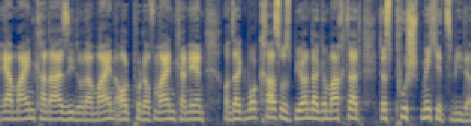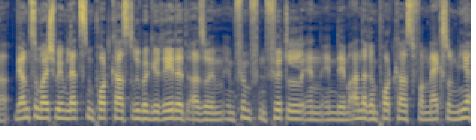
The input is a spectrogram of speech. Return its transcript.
er meinen Kanal sieht oder meinen Output auf meinen Kanälen und sagt, boah, krass, was Björn da gemacht hat, das pusht mich jetzt wieder. Wir haben zum Beispiel im letzten Podcast drüber geredet, also im, im fünften Viertel in, in dem anderen Podcast von Max und mir,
